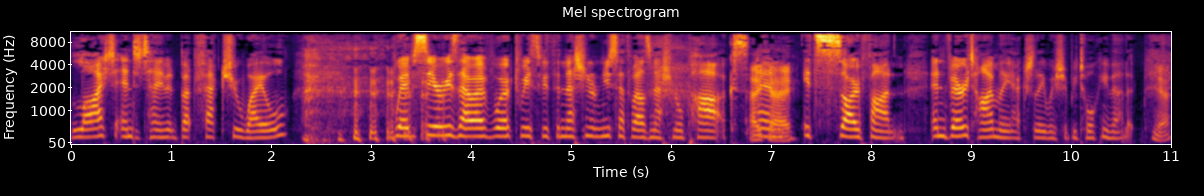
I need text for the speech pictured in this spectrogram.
light entertainment but factual whale web series that I've worked with with the National New South Wales National Parks. Okay. And it's so fun and very timely actually. We should be talking about it. Yeah.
